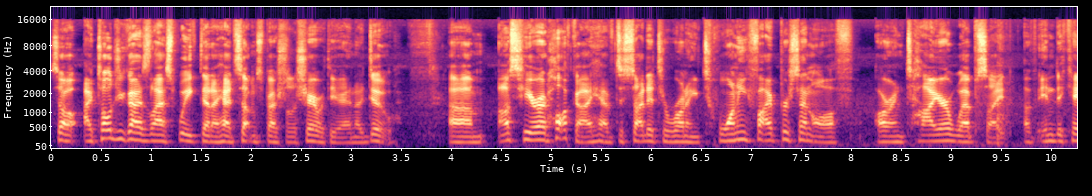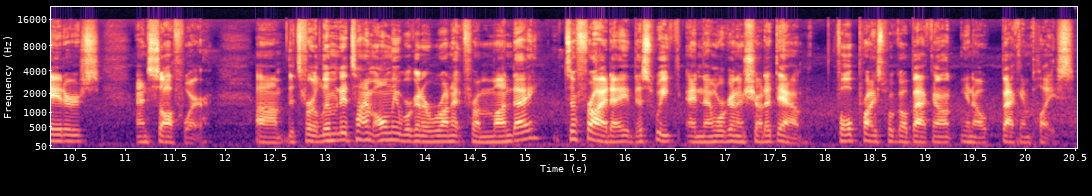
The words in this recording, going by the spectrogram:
So I told you guys last week that I had something special to share with you, and I do. Um, us here at Hawkeye have decided to run a 25% off our entire website of indicators and software. Um, it's for a limited time only. We're going to run it from Monday to Friday this week, and then we're going to shut it down. Full price will go back on, you know, back in place.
